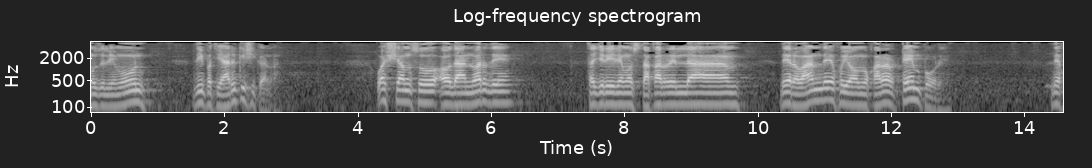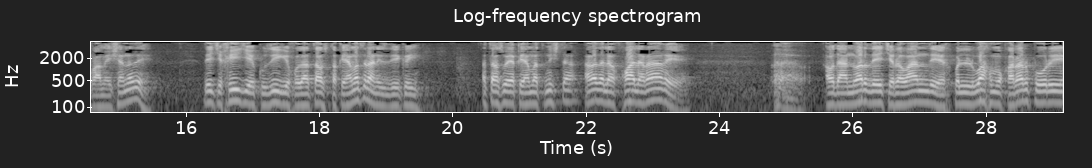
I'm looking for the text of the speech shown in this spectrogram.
مظلمون دی په تیار کې شي کنه والشمس او دا انور دی تجری لمستقر الله دی روان دی خو یو مقرر ټیم پورې دی خو همیشه نه دی دی چې خیږي کوزیږي خدا تاسو ته قیامت را نږدې کوي تاسو یې قیامت نشته هغه د خپل راغې او د انور دی چې روان دی خپل وخت مقرر پوري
